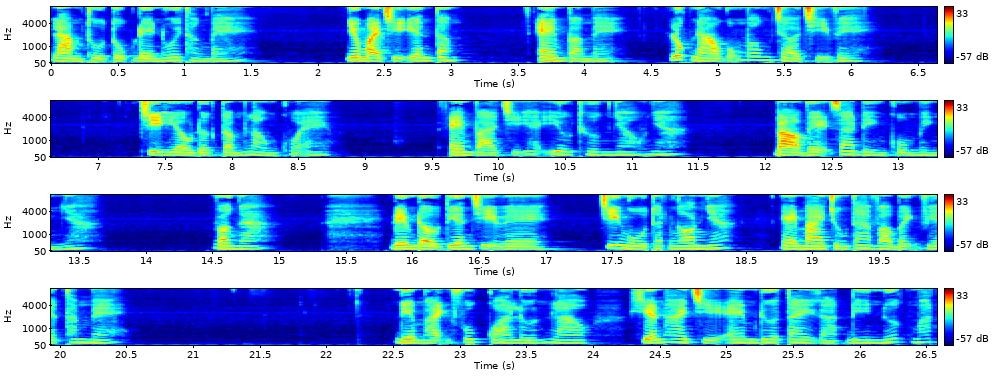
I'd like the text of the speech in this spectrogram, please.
Làm thủ tục để nuôi thằng bé Nhưng mà chị yên tâm Em và mẹ lúc nào cũng mong chờ chị về. Chị hiểu được tấm lòng của em. Em và chị hãy yêu thương nhau nhé Bảo vệ gia đình của mình nhé Vâng ạ. Đêm đầu tiên chị về Chị ngủ thật ngon nhé Ngày mai chúng ta vào bệnh viện thăm mẹ. Niềm hạnh phúc quá lớn lao khiến hai chị em đưa tay gạt đi nước mắt,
